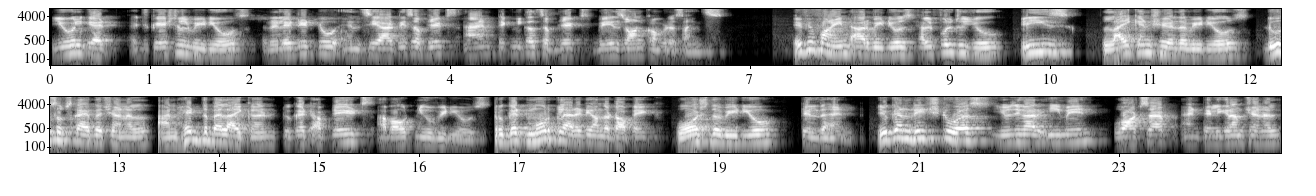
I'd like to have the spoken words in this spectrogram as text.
you will get educational videos related to NCERT subjects and technical subjects based on computer science. If you find our videos helpful to you, please like and share the videos, do subscribe the channel and hit the bell icon to get updates about new videos. To get more clarity on the topic, watch the video till the end. You can reach to us using our email, WhatsApp and Telegram channel.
